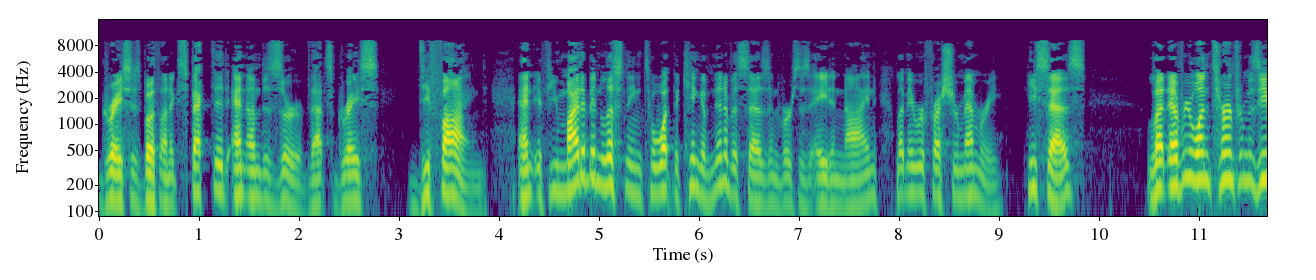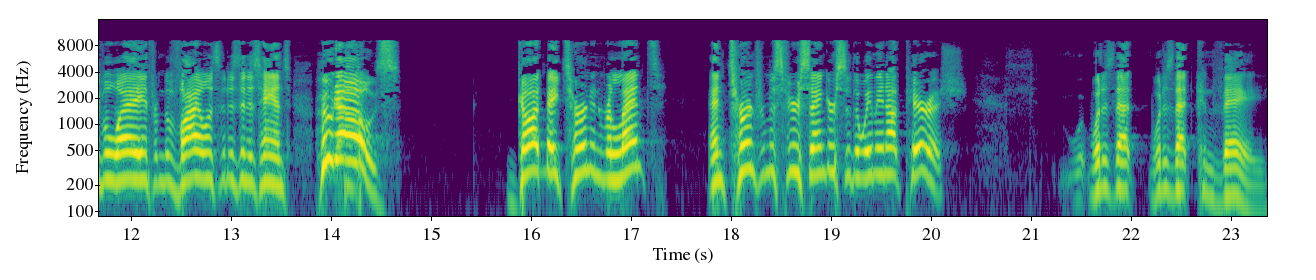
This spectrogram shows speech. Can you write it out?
Grace is both unexpected and undeserved. That's grace defined. And if you might have been listening to what the king of Nineveh says in verses 8 and 9, let me refresh your memory. He says, Let everyone turn from his evil way and from the violence that is in his hands. Who knows? God may turn and relent and turn from his fierce anger so that we may not perish. What does that, what does that convey?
